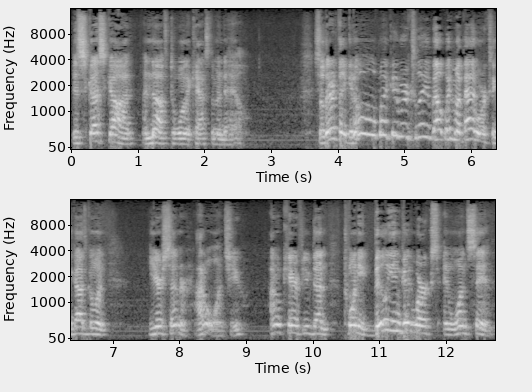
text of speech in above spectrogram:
disgusts God enough to want to cast them into hell. So they're thinking, oh, my good works outweigh my bad works. And God's going, you're a sinner. I don't want you. I don't care if you've done 20 billion good works and one sin.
